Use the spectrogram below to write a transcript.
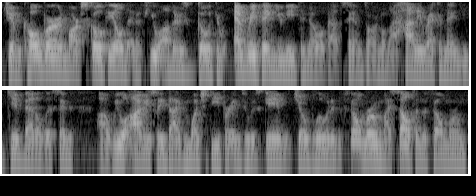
Jim Coburn, Mark Schofield, and a few others go through everything you need to know about Sam Darnold. I highly recommend you give that a listen. Uh, we will obviously dive much deeper into his game with Joe Blewett in the film room, myself in the film room,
